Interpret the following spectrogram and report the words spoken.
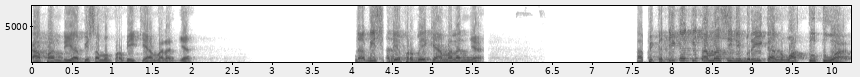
Kapan dia bisa memperbaiki amalannya? Tidak bisa dia perbaiki amalannya. Tapi ketika kita masih diberikan waktu tua,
